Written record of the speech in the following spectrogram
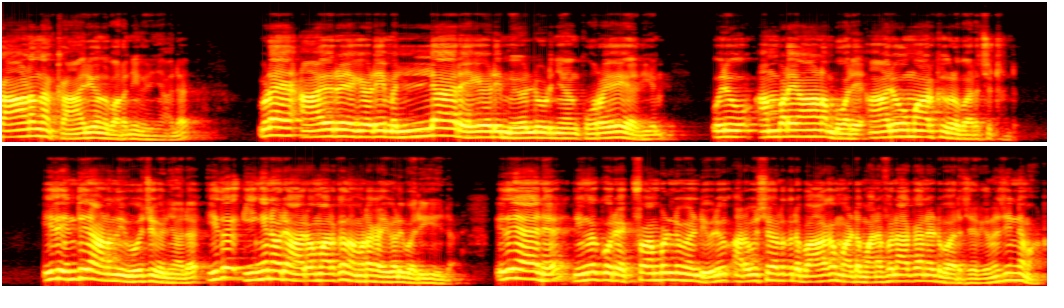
കാണുന്ന കാര്യം എന്ന് പറഞ്ഞു കഴിഞ്ഞാൽ ഇവിടെ ആയുർരേഖയുടെയും എല്ലാ രേഖയുടെയും മുകളിലൂടെ ഞാൻ കുറേയധികം ഒരു അമ്പടയാളം പോലെ ആരോ മാർക്കുകൾ വരച്ചിട്ടുണ്ട്. ഇത് എന്തിനാണെന്ന് ചോദിച്ചു കഴിഞ്ഞാൽ ഇത് ഇങ്ങനെ ഒരു ആരോ മാർക്ക് നമ്മുടെ കൈകളിൽ വരികയില്ല. ഇത് ഞാൻ നിങ്ങൾക്കൊരു എക്സാമ്പിളിന് വേണ്ടി ഒരു അറിവ് ശേഖരത്തിന്റെ ഭാഗമായിട്ട് മനസ്സിലാക്കാനായിട്ട് വരച്ചിരിക്കുന്ന ചിഹ്നമാണ്.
